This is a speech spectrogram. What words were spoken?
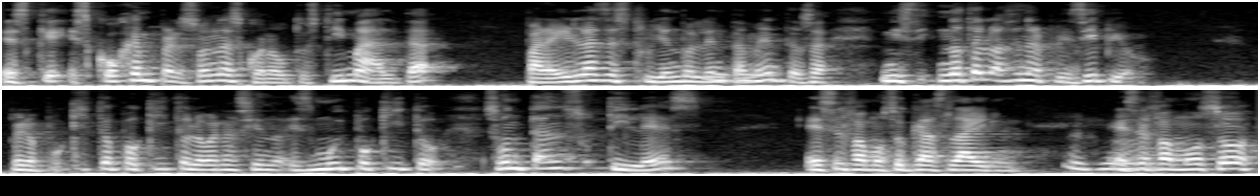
es que escogen personas con autoestima alta para irlas destruyendo lentamente. O sea, ni si- no te lo hacen al principio, pero poquito a poquito lo van haciendo. Es muy poquito. Son tan sutiles. Es el famoso gaslighting. Es el famoso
